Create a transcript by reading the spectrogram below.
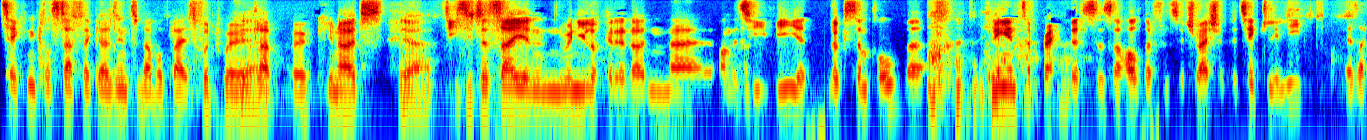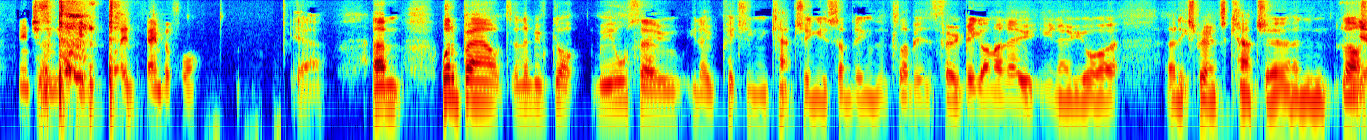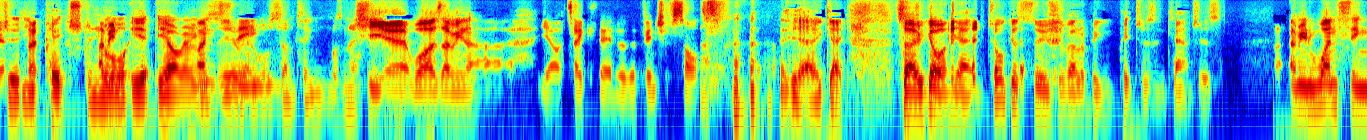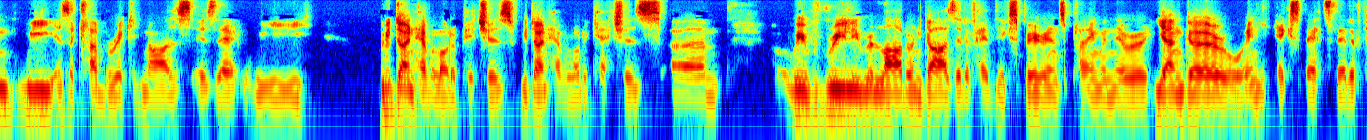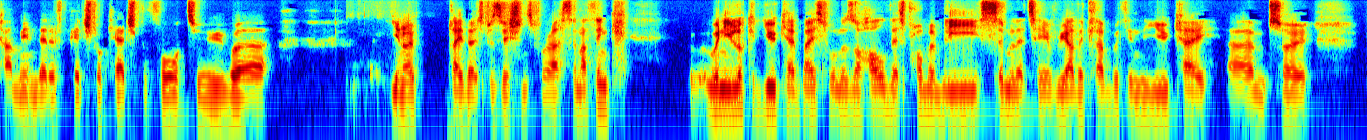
technical stuff that goes into double plays, footwork, Yeah. glove work. You know, it's yeah. it's easy to say, and when you look at it on uh, on the TV, it looks simple, but putting Yeah. into practice is a whole different situation. Particularly, as I mentioned, you've played the game before. Yeah. Um, what about, and then we've got, we also, you know, pitching and catching is something the club is very big on. I know, you know, you're an experienced catcher, and last Yeah, year you pitched and I mean, your E- ERA was zero thing- or something, wasn't it? Yeah, it was. I mean, uh, yeah, I'll take that with a pinch of salt. yeah, okay. So go on, yeah. Talk us through developing pitchers and catchers. I mean, one thing we as a club recognise is that we we don't have a lot of pitchers, we don't have a lot of catchers. Um, we've really relied on guys that have had the experience playing when they were younger, or any expats that have come in that have pitched or catched before to, uh, you know, play those positions for us. And I think when you look at UK baseball as a whole, that's probably similar to every other club within the UK. Um, so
